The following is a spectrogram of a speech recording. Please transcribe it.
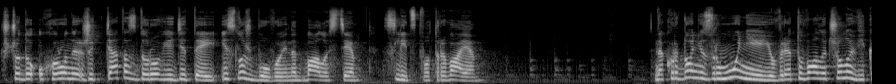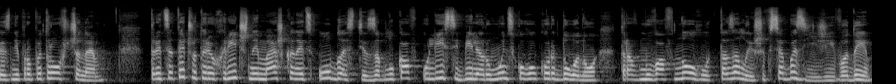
щодо охорони життя та здоров'я дітей і службової недбалості. Слідство триває. На кордоні з Румунією врятували чоловіка з Дніпропетровщини. 34-річний мешканець області заблукав у лісі біля румунського кордону, травмував ногу та залишився без їжі й води.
